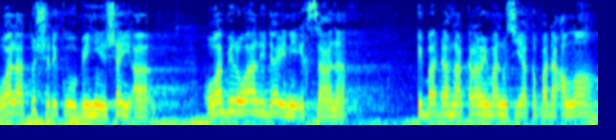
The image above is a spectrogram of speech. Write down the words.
wa la tusyriku bihi syai'a wabil walidaini ihsana. Ibadahlah kalian manusia kepada Allah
